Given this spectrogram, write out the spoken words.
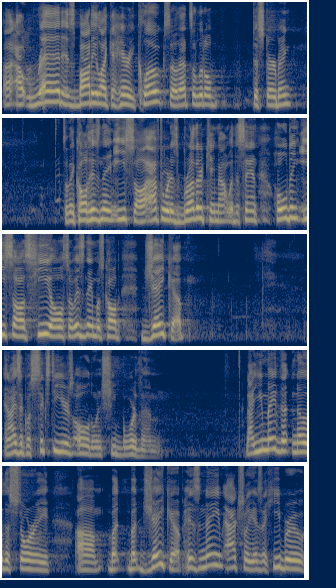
uh, out red, his body like a hairy cloak, so that's a little disturbing. So they called his name Esau. Afterward, his brother came out with his hand holding Esau's heel, so his name was called Jacob. And Isaac was 60 years old when she bore them. Now, you may know the story um, but, but Jacob, his name actually is a Hebrew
